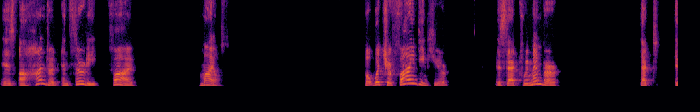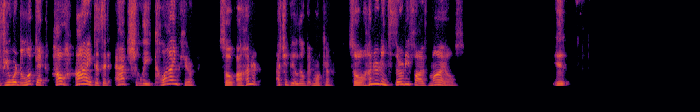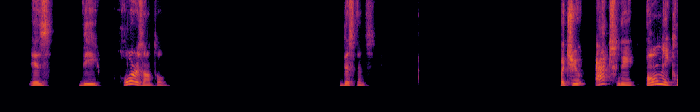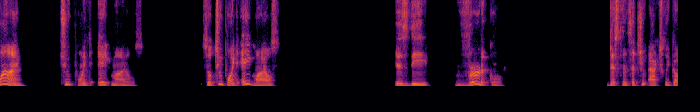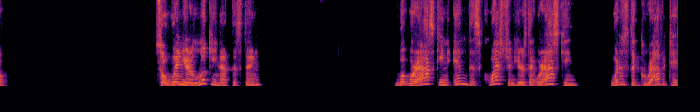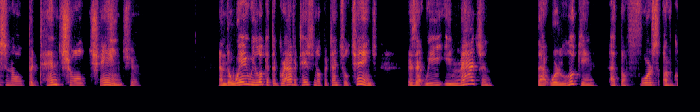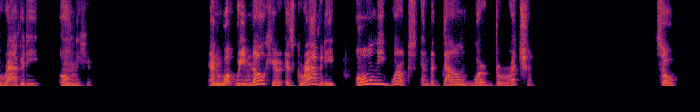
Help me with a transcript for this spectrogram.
is 135 miles. But what you're finding here is that remember that if you were to look at how high does it actually climb here, so 100, I should be a little bit more careful. So 135 miles it is the horizontal distance but you actually only climb 2.8 miles. So 2.8 miles is the vertical distance that you actually go. So when you're looking at this thing, what we're asking in this question here is that we're asking what is the gravitational potential change here? And the way we look at the gravitational potential change is that we imagine that we're looking at the force of gravity only here. And what we know here is gravity only works in the downward direction. So,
